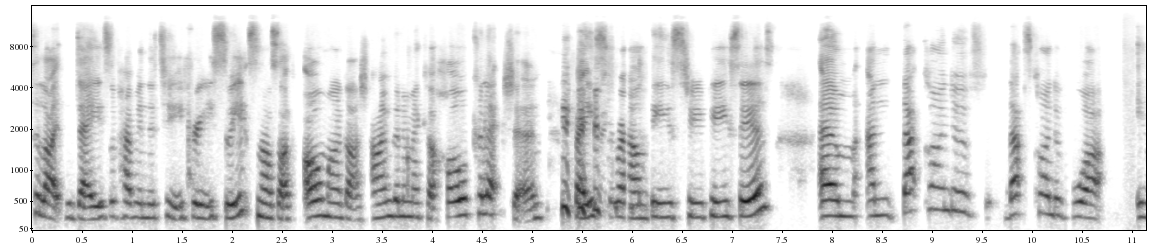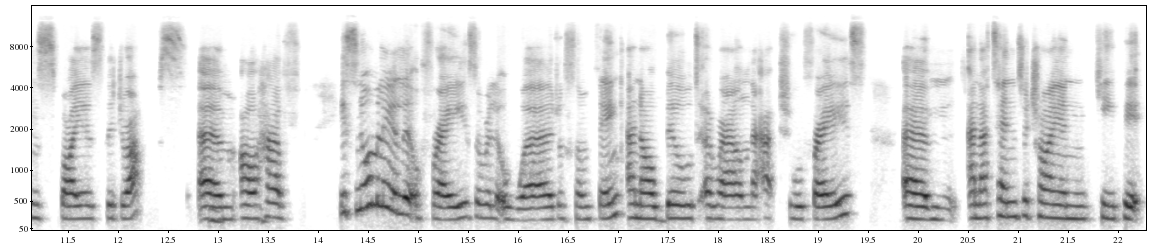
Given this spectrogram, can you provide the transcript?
to like the days of having the tutti frutti sweets and i was like oh my gosh i'm going to make a whole collection based around these two pieces um and that kind of that's kind of what inspires the drops um i'll have it's normally a little phrase or a little word or something and i'll build around the actual phrase um and i tend to try and keep it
